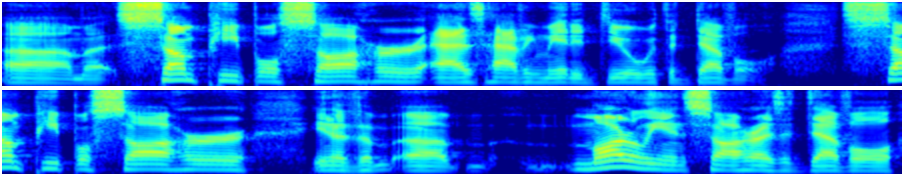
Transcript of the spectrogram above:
Um, some people saw her as having made a deal with the devil. Some people saw her you know, the uh, Marleyan saw her as a devil,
